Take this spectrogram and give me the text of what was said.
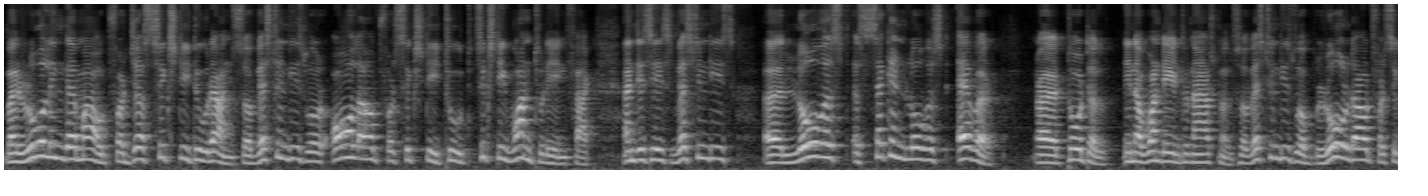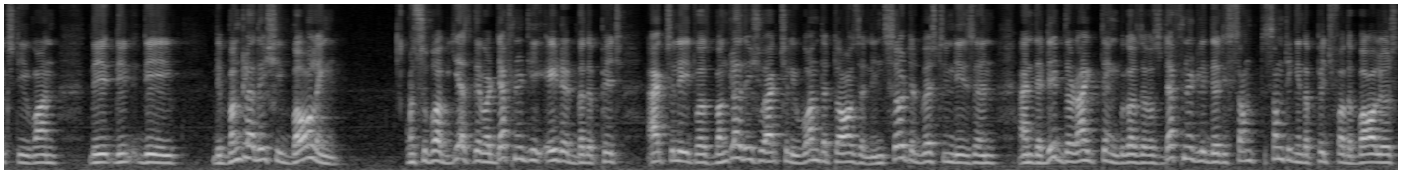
by rolling them out for just 62 runs. So West Indies were all out for 62, 61 today, in fact. And this is West Indies' uh, lowest, uh, second lowest ever uh, total in a one-day international. So West Indies were rolled out for 61. The the the, the Bangladeshi bowling was superb. Yes, they were definitely aided by the pitch. Actually, it was Bangladesh who actually won the toss and inserted West Indies in, and they did the right thing because there was definitely there is some something in the pitch for the bowlers.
